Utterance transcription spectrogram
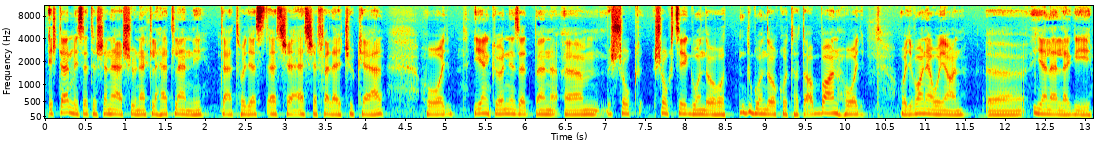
és természetesen elsőnek lehet lenni, tehát hogy ezt, ezt, se, ezt se felejtsük el, hogy ilyen környezetben um, sok, sok cég gondol, gondolkodhat abban, hogy, hogy van-e olyan uh, jelenlegi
